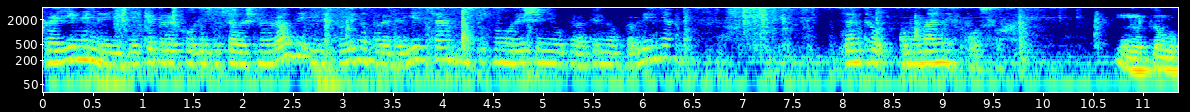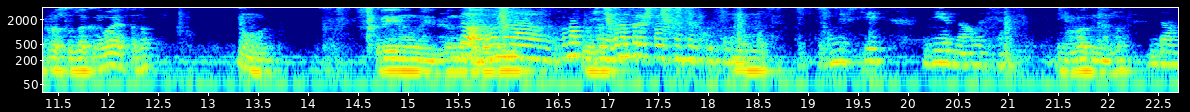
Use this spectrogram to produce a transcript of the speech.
країни мрії, яке переходить до селищної ради і відповідно передається в наступному рішенні в оперативне управління Центру комунальних послуг. Ну, Тому просто закривається, да? Ну, країну вже не Так, буде. вона, вона, Вже. ні, вона перейшла в центр культурних Мгм. послуг. Тобто Вони всі з'єдналися. Одне, да? Да.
